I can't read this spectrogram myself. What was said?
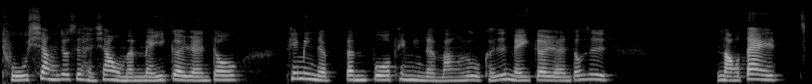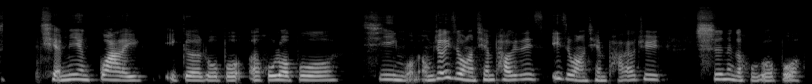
图像，就是很像我们每一个人都拼命的奔波，拼命的忙碌，可是每一个人都是脑袋前面挂了一一个萝卜呃胡萝卜。吸引我们，我们就一直往前跑，一直一直往前跑，要去吃那个胡萝卜。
